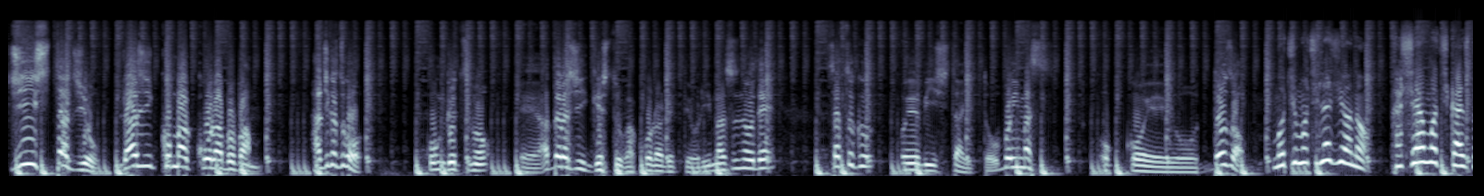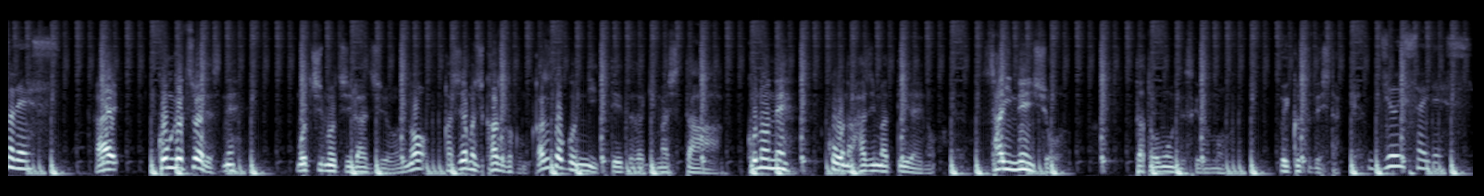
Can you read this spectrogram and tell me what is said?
G スタジオラジコマコラボ版8月号今月も、えー新しいゲストが来られておりますので早速お呼びしたいと思います。お声をどうぞ。もちもちラジオの柏餅和人です。はい。今月はですねもちもちラジオの柏餅和人くん和人くんに来ていただきました。このねコーナー始まって以来の最年少だと思うんですけどもおいくつでしたっけ？11歳です。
